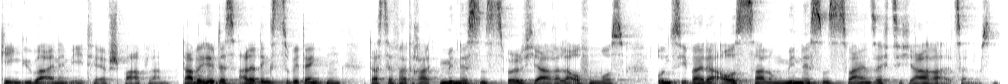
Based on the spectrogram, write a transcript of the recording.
gegenüber einem ETF-Sparplan. Dabei gilt es allerdings zu bedenken, dass der Vertrag mindestens 12 Jahre laufen muss und Sie bei der Auszahlung mindestens 62 Jahre alt sein müssen.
